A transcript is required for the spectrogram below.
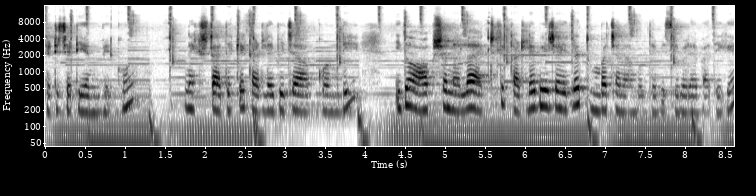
ಚಟಿ ಚಟಿ ಅನ್ನಬೇಕು ನೆಕ್ಸ್ಟ್ ಅದಕ್ಕೆ ಕಡಲೆ ಬೀಜ ಹಾಕ್ಕೊಂಡು, ಇದು ಆಪ್ಷನಲ್ಲ ಆ್ಯಕ್ಚುಲಿ ಕಡಲೆ ಬೀಜ ಇದ್ದರೆ ತುಂಬ ಚೆನ್ನಾಗುತ್ತೆ ಬಿಸಿಬೇಳೆ ಬಾತಿಗೆ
